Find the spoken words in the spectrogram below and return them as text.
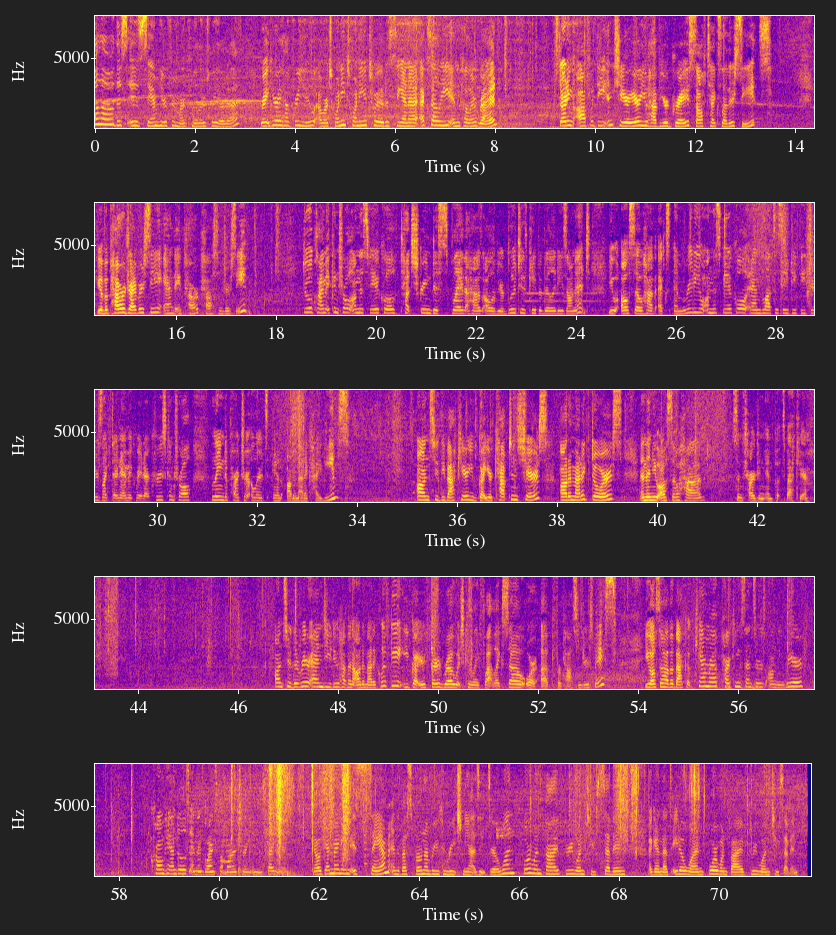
Hello, this is Sam here from Mark Miller Toyota. Right here I have for you our 2020 Toyota Sienna XLE in the color red. Starting off with the interior, you have your gray Softex leather seats. You have a power driver seat and a power passenger seat. Dual climate control on this vehicle, touchscreen display that has all of your Bluetooth capabilities on it. You also have XM radio on this vehicle and lots of safety features like dynamic radar cruise control, lane departure alerts, and automatic high beams. Onto the back here, you've got your captain's chairs, automatic doors, and then you also have some charging inputs back here. Onto the rear end, you do have an automatic liftgate. You've got your third row, which can lay flat like so, or up for passenger space. You also have a backup camera, parking sensors on the rear, chrome handles, and then blind spot monitoring in the side mirrors. Now again, my name is Sam, and the best phone number you can reach me at is 801-415-3127. Again, that's 801-415-3127.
